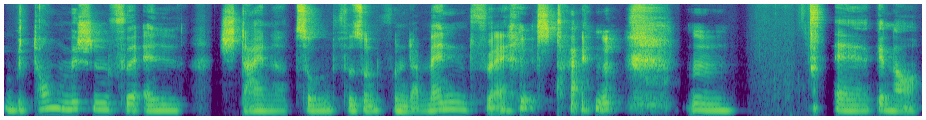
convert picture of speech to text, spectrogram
Betonmischen für L-Steine, zum, für so ein Fundament für L-Steine. mm, äh, genau.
